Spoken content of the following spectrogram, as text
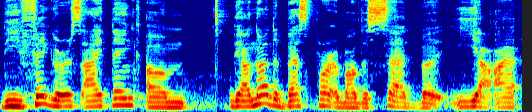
the figures I think um they are not the best part about the set, but yeah, I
